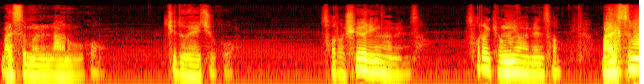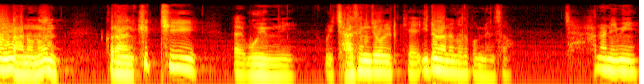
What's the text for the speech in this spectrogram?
말씀을 나누고 기도해 주고 서로 sharing 하면서 서로 격려하면서 말씀을 나누는 그러한 QT 모임이 우리 자생적으로 이렇게 일어나는 것을 보면서 자, 하나님이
